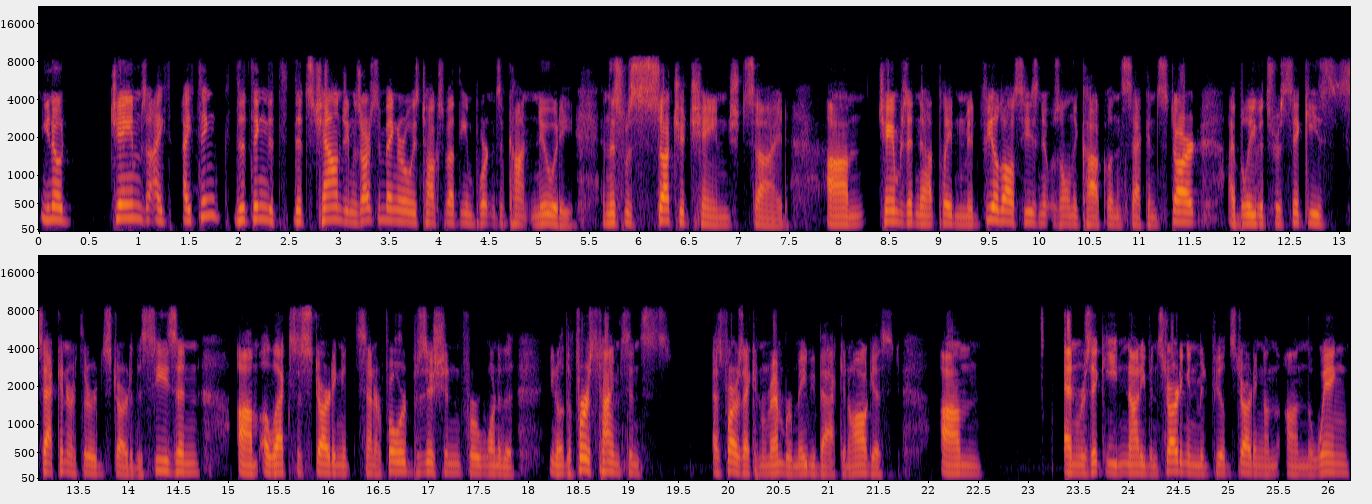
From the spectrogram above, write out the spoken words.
You know, James, I, I think the thing that's, that's challenging is Arsene Wenger always talks about the importance of continuity, and this was such a changed side. Um, Chambers had not played in midfield all season. It was only Coquelin's second start. I believe it's Rosicky's second or third start of the season. Um, Alexis starting at the center forward position for one of the, you know, the first time since, as far as I can remember, maybe back in August. Um, and Rosicky not even starting in midfield, starting on on the wing.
